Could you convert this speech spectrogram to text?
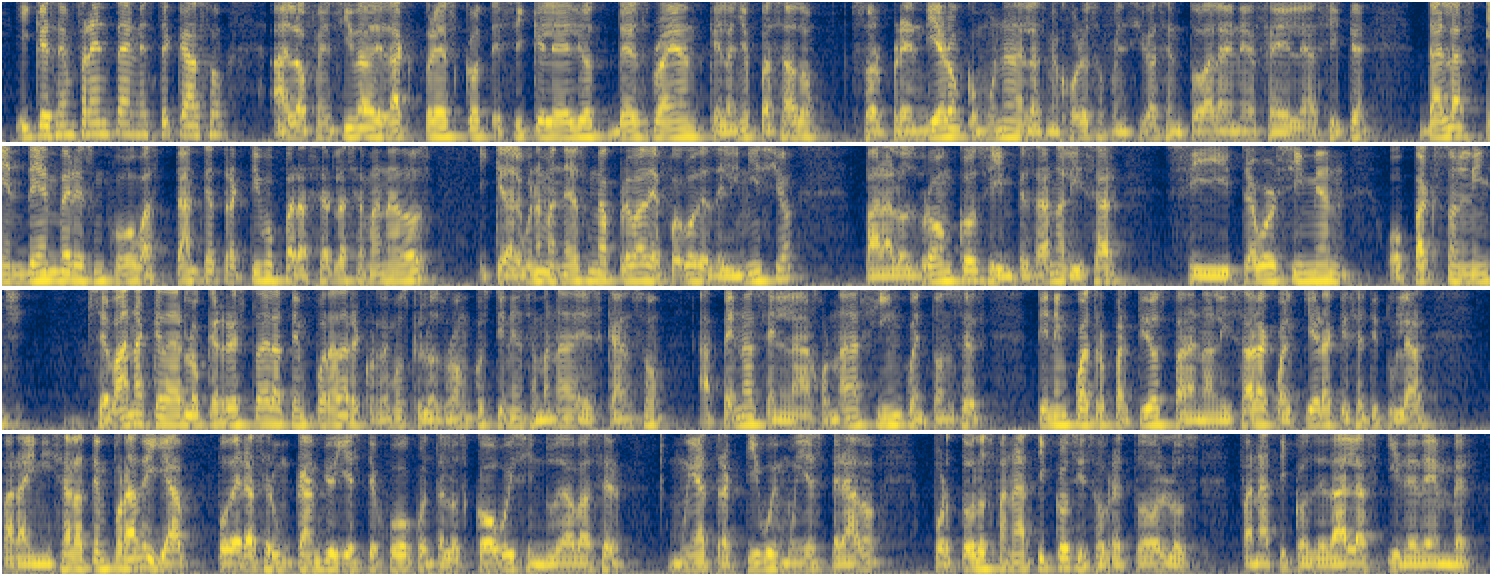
y que se enfrenta en este caso a la ofensiva de Dak Prescott, Ezekiel Elliott, Des Bryant, que el año pasado sorprendieron como una de las mejores ofensivas en toda la NFL. Así que Dallas en Denver es un juego bastante atractivo para hacer la semana 2 y que de alguna manera es una prueba de fuego desde el inicio para los Broncos y empezar a analizar si Trevor Simeon o Paxton Lynch se van a quedar lo que resta de la temporada. Recordemos que los Broncos tienen semana de descanso apenas en la jornada 5, entonces tienen cuatro partidos para analizar a cualquiera que sea el titular para iniciar la temporada y ya poder hacer un cambio y este juego contra los Cowboys sin duda va a ser muy atractivo y muy esperado por todos los fanáticos y sobre todo los fanáticos de Dallas y de Denver.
